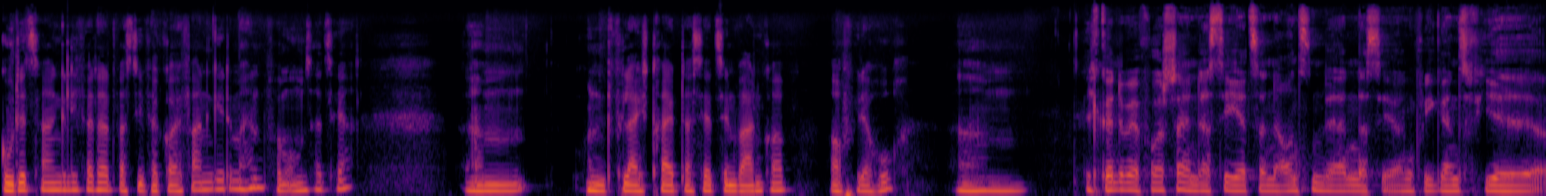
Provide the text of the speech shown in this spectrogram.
gute Zahlen geliefert hat, was die Verkäufe angeht, immerhin, vom Umsatz her. Ähm, und vielleicht treibt das jetzt den Warenkorb auch wieder hoch. Ähm, ich könnte mir vorstellen, dass sie jetzt announcen werden, dass sie irgendwie ganz viel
